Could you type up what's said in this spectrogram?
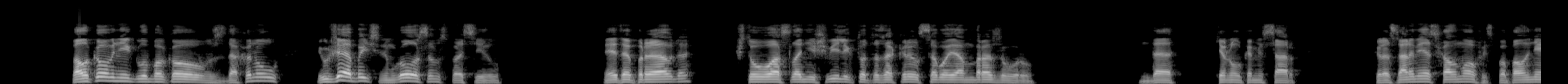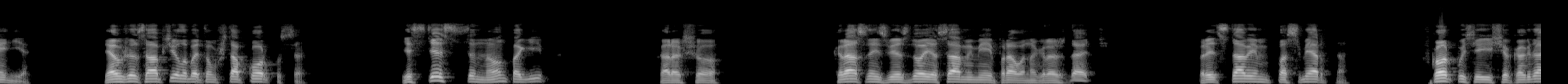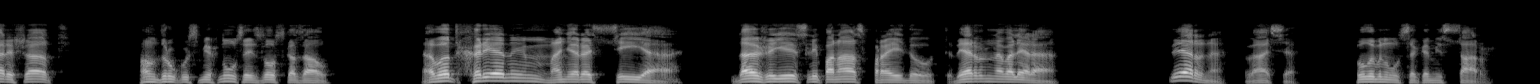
Полковник глубоко вздохнул и уже обычным голосом спросил. — Это правда, что у Асланишвили кто-то закрыл с собой амбразуру? — Да, — кивнул комиссар. Красноармеец Холмов из пополнения. Я уже сообщил об этом в штаб корпуса. Естественно, он погиб. Хорошо. Красной звездой я сам имею право награждать. Представим посмертно. В корпусе еще когда решат... Он вдруг усмехнулся и зло сказал. А вот хрен им, а не Россия. Даже если по нас пройдут. Верно, Валера? Верно. Вася, — улыбнулся комиссар.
